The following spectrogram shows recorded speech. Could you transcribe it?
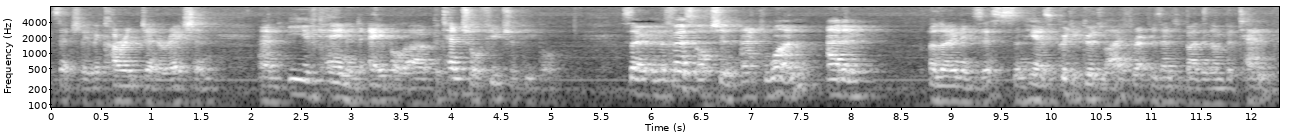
essentially the current generation, and Eve, Cain, and Abel are potential future people. So in the first option, Act 1, Adam alone exists, and he has a pretty good life, represented by the number 10.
